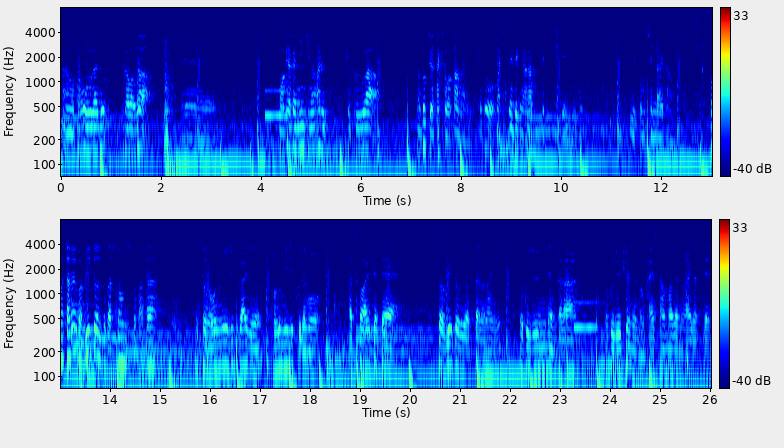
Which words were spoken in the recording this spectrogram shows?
あのそのオールガイド側が、えーもう明らかに人気のある曲は、まあ、どっちが先か分かんないんですけど、まあ、必然的に上がってきているというその信頼感、まあ、例えばビートルズとかストーンズとかさそういう All Music Guide All Music でも扱われててちょっとビートルズだったら何？62年から69年の解散までの間って、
